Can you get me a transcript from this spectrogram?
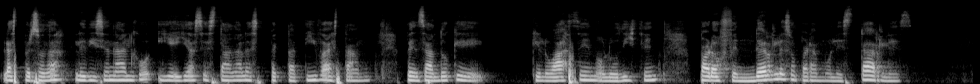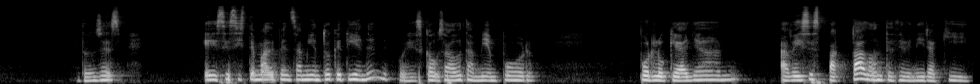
las personas le dicen algo y ellas están a la expectativa, están pensando que, que lo hacen o lo dicen para ofenderles o para molestarles. Entonces, ese sistema de pensamiento que tienen, pues es causado también por, por lo que hayan a veces pactado antes de venir aquí,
